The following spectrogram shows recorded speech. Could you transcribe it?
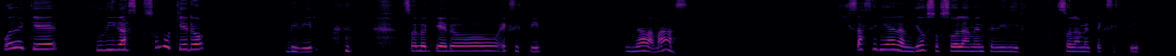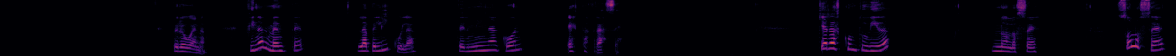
puede que tú digas, solo quiero vivir, solo quiero existir y nada más. Quizás sería grandioso solamente vivir, solamente existir. Pero bueno, finalmente la película termina con esta frase. ¿Qué harás con tu vida? No lo sé. Solo sé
